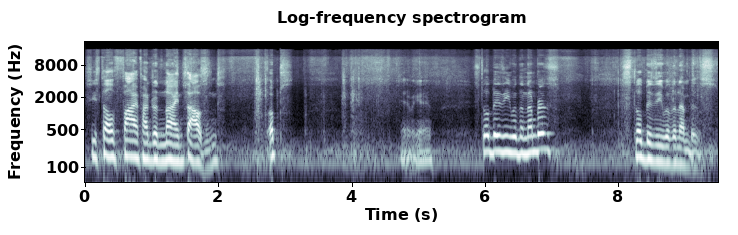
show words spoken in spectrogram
She stole 509,000. Oops. There we go. Still busy with the numbers? Still busy with the numbers.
